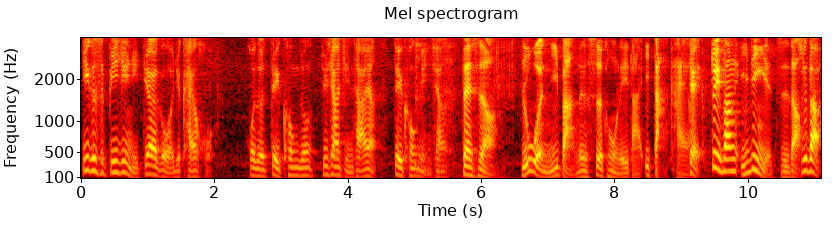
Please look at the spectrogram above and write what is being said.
一个是逼近你，第二个我就开火，或者对空中就像警察一样对空鸣枪。但是啊，如果你把那个射控雷达一打开啊，对对方一定也知道。知道，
